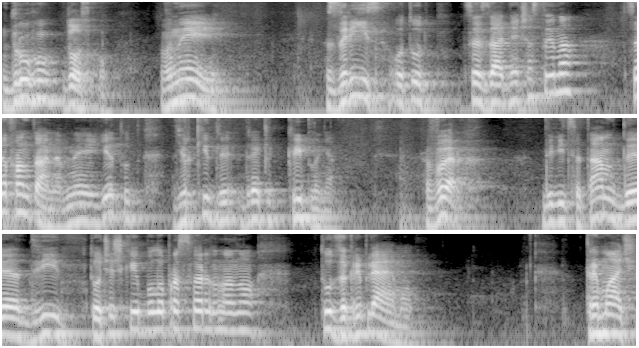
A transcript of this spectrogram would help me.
другу доску. В неї зріз, отут це задня частина, це фронтальна. В неї є тут дірки для, для кріплення. Верх. Дивіться, там, де дві точечки було просверлено, тут закріпляємо тримач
